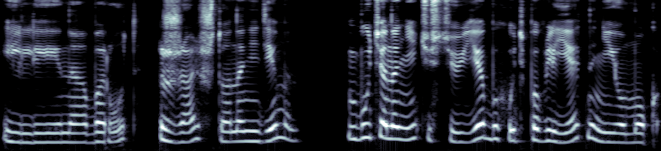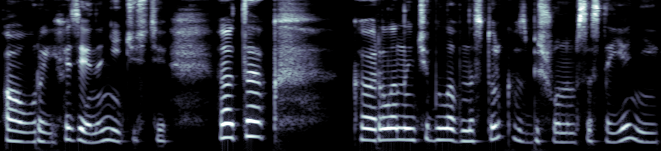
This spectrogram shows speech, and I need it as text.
Или наоборот, жаль, что она не демон. Будь она нечистью, я бы хоть повлиять на нее мог аурой хозяина нечисти. А так... Карла нынче была в настолько взбешенном состоянии,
